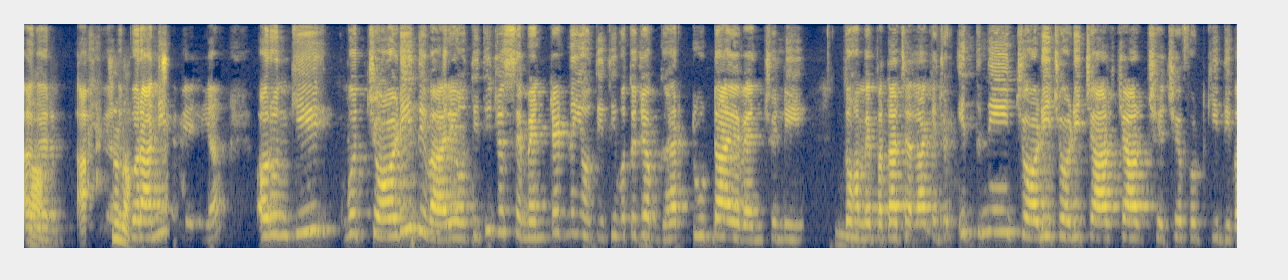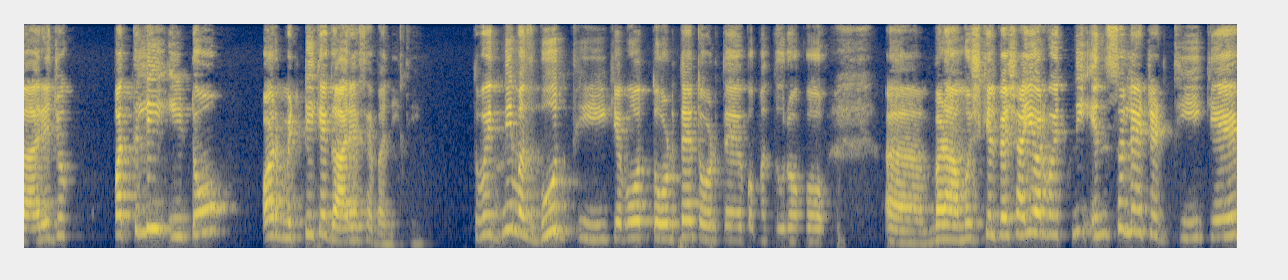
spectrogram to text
اگر پرانی حویلیاں اور ان کی وہ چوڑی دیواریں ہوتی تھی جو سیمنٹڈ نہیں ہوتی تھی وہ تو جب گھر ٹوٹا ایونچولی تو ہمیں پتا چلا کہ جو اتنی چوڑی چوڑی چار چار چھ چھ فٹ کی دیواریں جو پتلی اینٹوں اور مٹی کے گارے سے بنی تھی۔ تو وہ اتنی مضبوط تھی کہ وہ توڑتے توڑتے وہ مزدوروں کو بڑا مشکل پیش آئی اور وہ اتنی انسولیٹڈ تھی کہ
